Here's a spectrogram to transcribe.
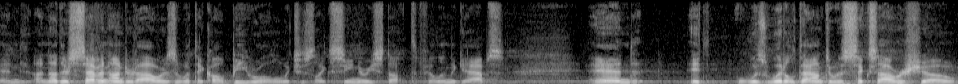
and another 700 hours of what they call B-roll, which is like scenery stuff to fill in the gaps. And it was whittled down to a six-hour show.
